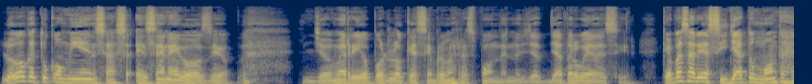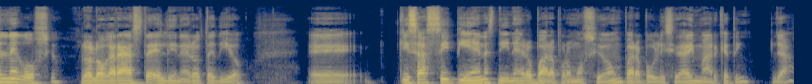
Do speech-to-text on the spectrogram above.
luego que tú comienzas ese negocio, yo me río por lo que siempre me responden, ya, te lo voy a decir. ¿Qué pasaría si ya tú montas el negocio, lo lograste, el dinero te dio? Eh, quizás sí tienes dinero para promoción, para publicidad y marketing, ya.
